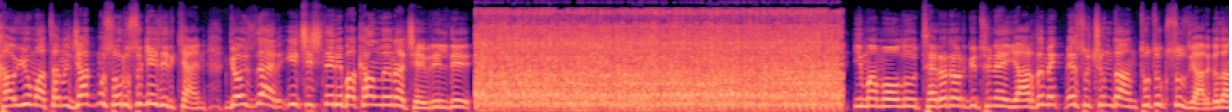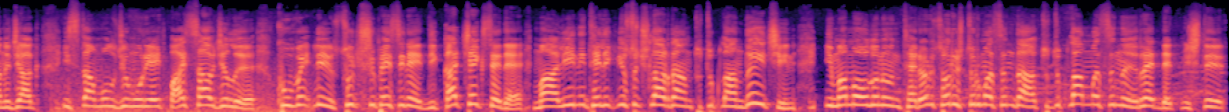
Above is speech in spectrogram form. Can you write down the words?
kayyum atanacak mı sorusu gelirken gözler İçişleri Bakanlığı'na çevrildi. İmamoğlu terör örgütüne yardım etme suçundan tutuksuz yargılanacak. İstanbul Cumhuriyet Başsavcılığı kuvvetli suç şüphesine dikkat çekse de mali nitelikli suçlardan tutuklandığı için İmamoğlu'nun terör soruşturmasında tutuklanmasını reddetmişti.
